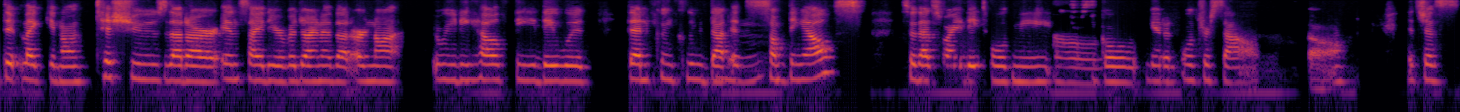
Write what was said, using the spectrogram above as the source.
di- like you know tissues that are inside your vagina that are not really healthy they would then conclude that Mhm. it's something else. So that's why they told me to Oh. go get an ultrasound. So it's just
